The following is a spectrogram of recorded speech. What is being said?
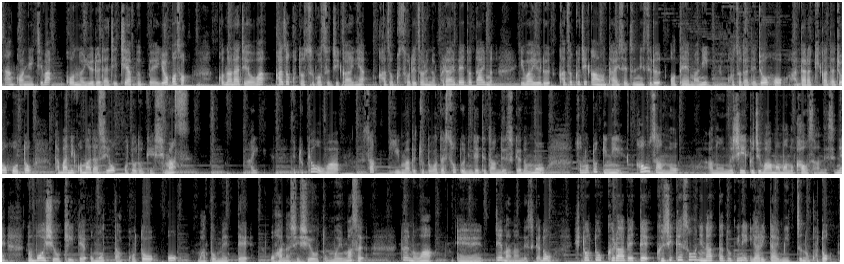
さんこんにちは。今のゆるラジチアプップへようこそ。このラジオは家族と過ごす時間や家族それぞれのプライベートタイムいわゆる家族時間を大切にするをテーマに子育て情報働き方情報とたまに小話をお届けします。はい。えっと今日はさっきまでちょっと私外に出てたんですけどもその時にカオさんのあの虫育児ワーママのカオさんですねのボイスを聞いて思ったことをまとめてお話ししようと思います。というのは、えー、テーマなんですけど人と比べてくじけそうになった時にやりたい3つのこと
